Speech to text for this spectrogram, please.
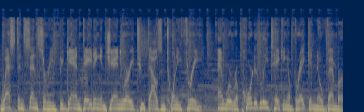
West and Censori began dating in January 2023 and were reportedly taking a break in November.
